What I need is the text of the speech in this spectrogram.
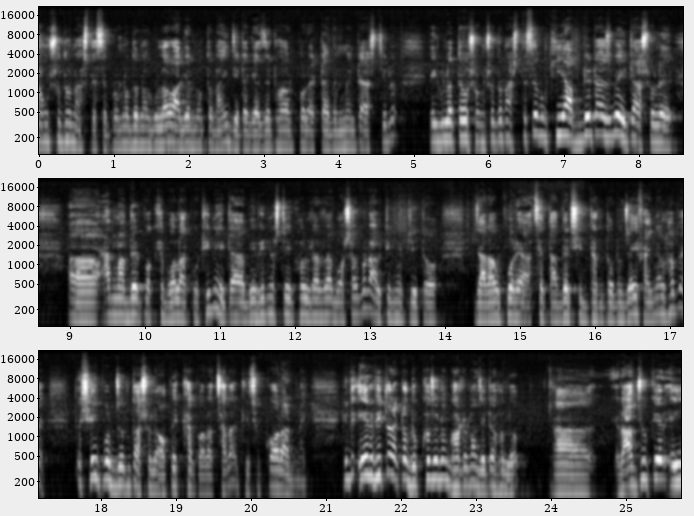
সংশোধন আসতেছে। প্রণোদনাগুলোও আগের মতো নাই, যেটা গ্যাজেট হওয়ার পর একটা অ্যামেন্ডমেন্টে আসছিল। এগুলোতেও সংশোধন আসতেছে এবং কী আপডেট আসবে এটা আসলে আমাদের পক্ষে বলা কঠিন। এটা বিভিন্ন স্টেক হোল্ডাররা বসার পর আলটিমেটলি তো যারা উপরে আছে তাদের সিদ্ধান্ত অনুযায়ী ফাইনাল হবে। তো সেই পর্যন্ত আসলে অপেক্ষা করা ছাড়া কিছু করার নেই। কিন্তু এর ভিতর একটা দুঃখজনক ঘটনা যেটা হলো রাজুকের এই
